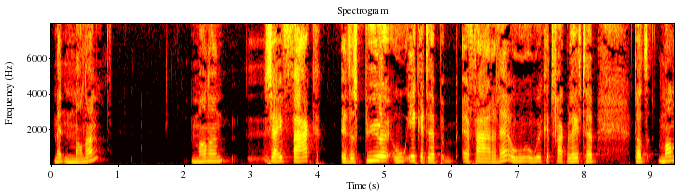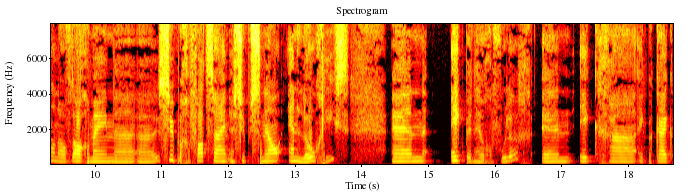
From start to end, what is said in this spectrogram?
met mannen mannen zijn vaak, dat is puur hoe ik het heb ervaren, hè, hoe, hoe ik het vaak beleefd heb, dat mannen over het algemeen uh, super gevat zijn en super snel en logisch. En ik ben heel gevoelig en ik ga, ik bekijk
